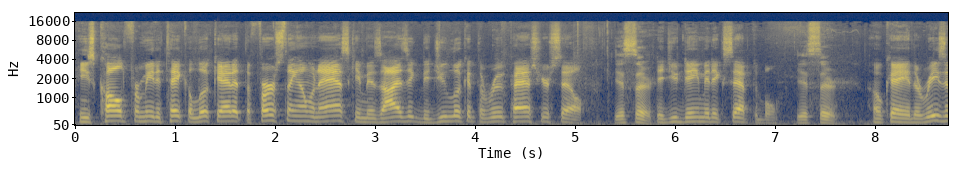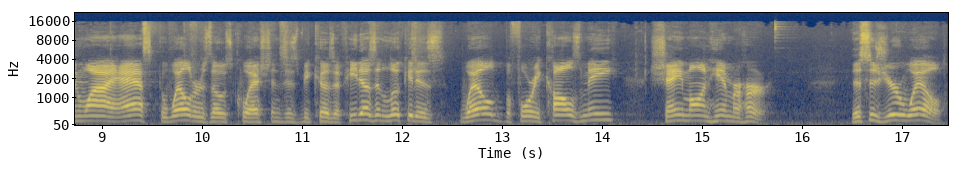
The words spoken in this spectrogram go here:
He's called for me to take a look at it. The first thing I'm going to ask him is, Isaac, did you look at the root pass yourself? Yes, sir. Did you deem it acceptable? Yes, sir. Okay, the reason why I ask the welders those questions is because if he doesn't look at his weld before he calls me, shame on him or her. This is your weld.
